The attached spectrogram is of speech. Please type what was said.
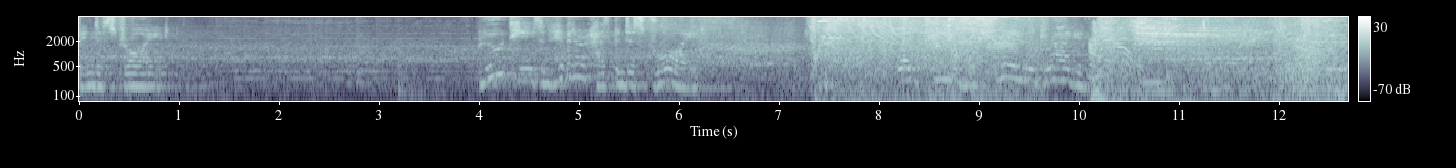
Been destroyed. Blue Team's inhibitor has been destroyed. Red Team has slain the dragon.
